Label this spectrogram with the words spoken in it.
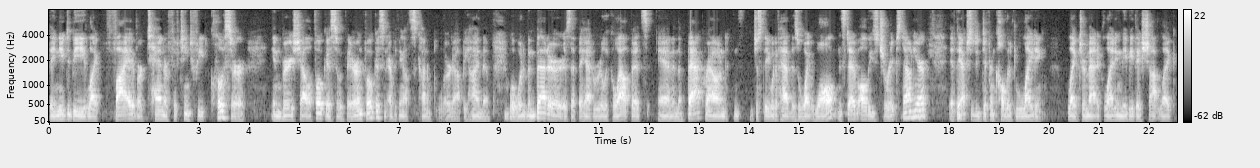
They need to be like 5 or 10 or 15 feet closer in very shallow focus so they're in focus and everything else is kind of blurred out behind them. What would have been better is that they had really cool outfits and in the background just they would have had this white wall instead of all these drapes down here if they actually did different colored lighting like dramatic lighting. Maybe they shot like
